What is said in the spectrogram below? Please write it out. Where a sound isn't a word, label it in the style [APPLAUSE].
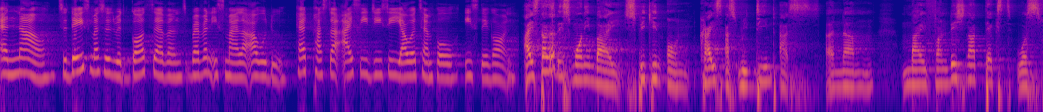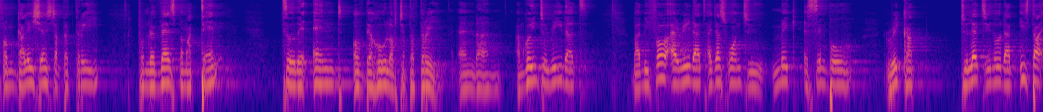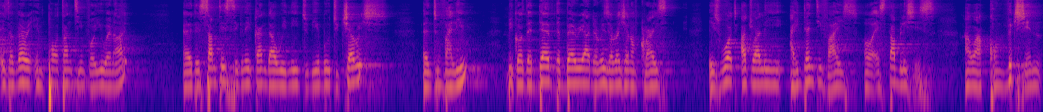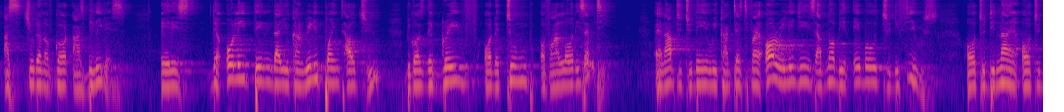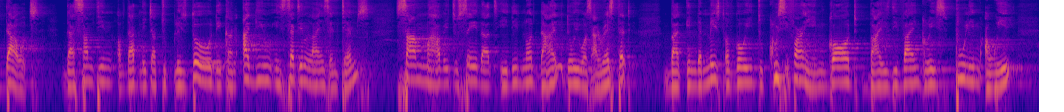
And now, today's message with God's servant, Reverend Ismaila Awudu, Head Pastor ICGC Yahweh Temple, East Legon. I started this morning by speaking on Christ has redeemed us. And um, my foundational text was from Galatians chapter 3, from the verse number 10 till the end of the whole of chapter 3. And um, I'm going to read that. But before I read that, I just want to make a simple recap to let you know that Easter is a very important thing for you and I. Uh, it is something significant that we need to be able to cherish and to value because the death, the burial, the resurrection of Christ is what actually identifies or establishes our conviction as children of God, as believers. It is the only thing that you can really point out to because the grave or the tomb of our Lord is empty. And up to today, we can testify all religions have not been able to diffuse or to deny or to doubt that something of that nature took place, though they can argue in certain lines and terms. Some have it to say that he did not die, though he was arrested. But in the midst of going to crucify him, God, by his divine grace, pulled him away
